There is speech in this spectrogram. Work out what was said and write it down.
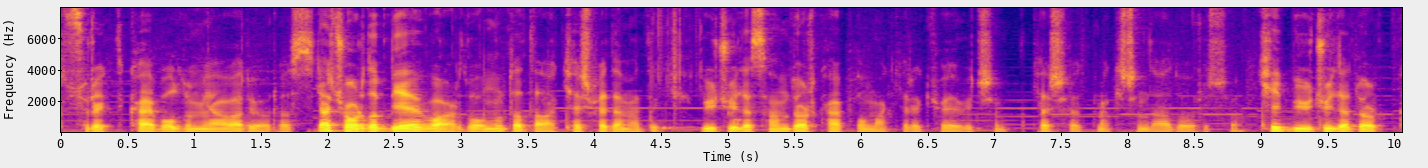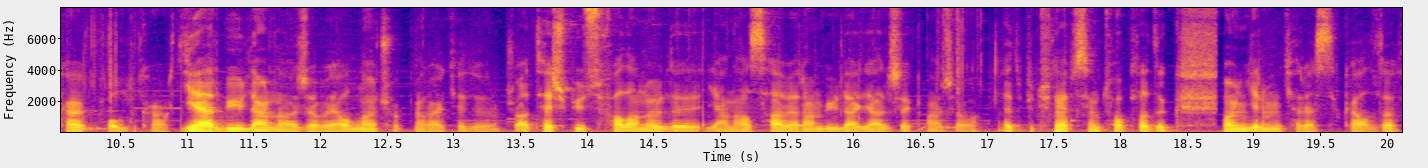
sürekli kaybolduğum yer var ya orası. Gerçi orada bir ev vardı. Onu da daha keşfedemedik. Büyücüyle sanırım 4 kalp olmak gerekiyor ev için. Keşfetmek için daha doğrusu. Ki büyücüyle 4 kalp olduk artık. Diğer büyüler ne acaba ya? Onları çok merak ediyorum. Şu ateş büyüsü falan öyle yani hasar veren büyüler gelecek mi acaba? Evet bütün hepsini topladık. Son 20 kereste kaldı.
